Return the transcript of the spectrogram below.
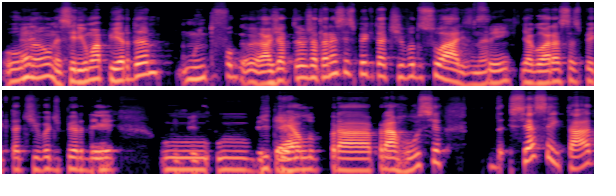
Ou É. não, né? Seria uma perda muito fo- ah, já já tá nessa expectativa do Soares, né? Sim. E agora essa expectativa de perder o, o Bitelo. Para a Rússia. Se aceitar,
